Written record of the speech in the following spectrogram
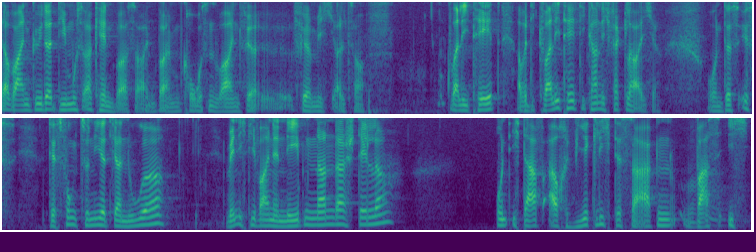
der Weingüter, die muss erkennbar sein beim großen Wein für, für mich. Also Qualität, aber die Qualität, die kann ich vergleichen. Und das ist, das funktioniert ja nur, wenn ich die Weine nebeneinander stelle und ich darf auch wirklich das sagen, was ich,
